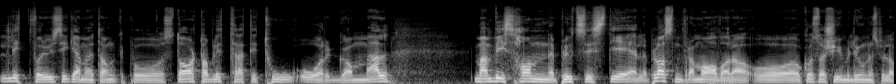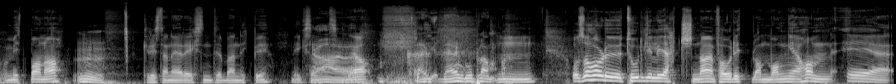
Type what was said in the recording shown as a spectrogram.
Litt for usikker med tanke på start, har blitt 32 år gammel. Men hvis han plutselig stjeler plassen fra Mava da, og koster 7 millioner spiller på midtbanen Mm. Christian Eriksen til Bendik By, ikke sant? Ja, ja. Det, er, det er en god plan. Mm. Og så har du Torgill Gjertsen, en favoritt blant mange. Han er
